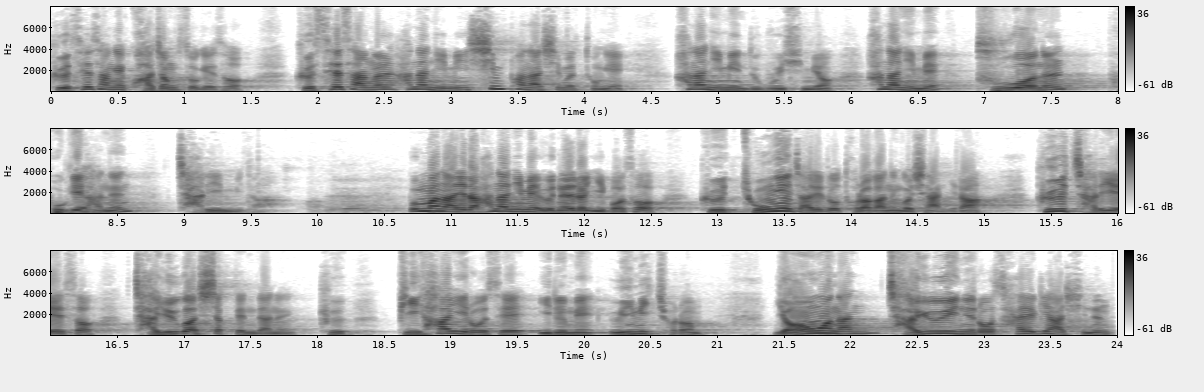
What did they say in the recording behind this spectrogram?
그 세상의 과정 속에서 그 세상을 하나님이 심판하심을 통해 하나님이 누구이시며 하나님의 부원을 보게 하는 자리입니다. 뿐만 아니라 하나님의 은혜를 입어서 그 종의 자리로 돌아가는 것이 아니라 그 자리에서 자유가 시작된다는 그 비하이롯의 이름의 의미처럼 영원한 자유인으로 살게 하시는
